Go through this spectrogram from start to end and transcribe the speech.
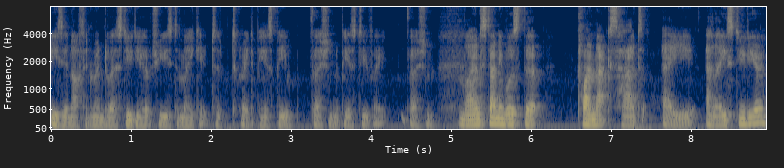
easy enough in RenderWare Studio, which we used to make it to, to create a PSP version, a PS2 version. My understanding was that Climax had a LA studio,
